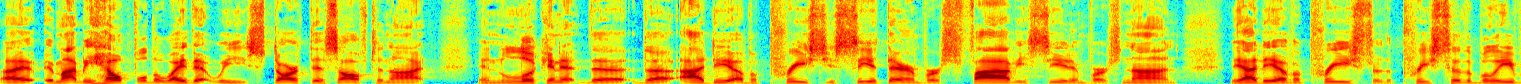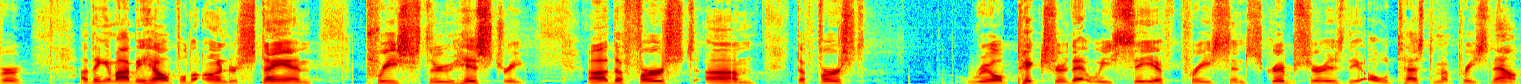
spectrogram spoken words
uh, it might be helpful the way that we start this off tonight and looking at the, the idea of a priest. You see it there in verse 5, you see it in verse 9. The idea of a priest or the priesthood of the believer. I think it might be helpful to understand priests through history. Uh, the first, um, the first real picture that we see of priests in Scripture is the Old Testament priest. Now,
